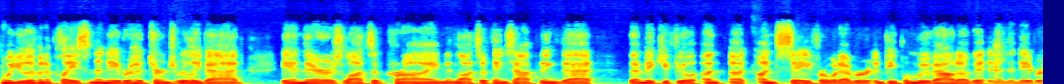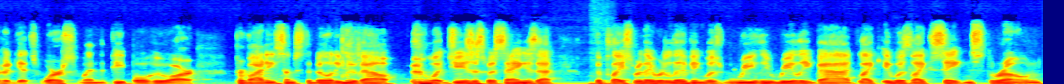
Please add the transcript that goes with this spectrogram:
when you live in a place and the neighborhood turns really bad and there's lots of crime and lots of things happening that that make you feel un, uh, unsafe or whatever and people move out of it and then the neighborhood gets worse when the people who are providing some stability move out what jesus was saying is that the place where they were living was really really bad. Like it was like satan's throne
